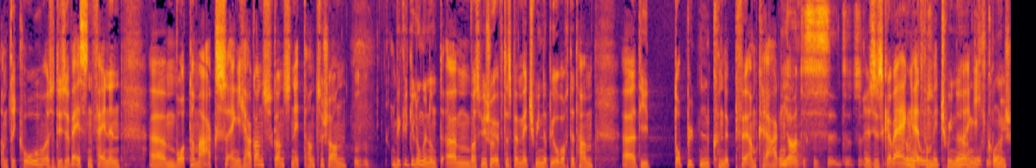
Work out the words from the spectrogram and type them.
am Trikot, also diese weißen, feinen ähm, Watermarks, eigentlich auch ganz, ganz nett anzuschauen. Wirklich gelungen. Und ähm, was wir schon öfters beim Matchwinner beobachtet haben, äh, die doppelten Knöpfe am Kragen. Ja, das ist. äh, Das, ist, glaube ich, eine Eigenheit vom Matchwinner. Ja, Eigentlich offenbar. komisch.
